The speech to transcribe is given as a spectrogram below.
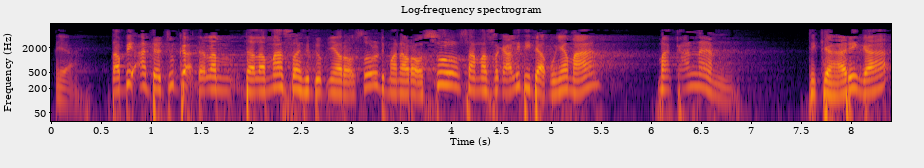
Ya. Tapi ada juga dalam dalam masa hidupnya Rasul di mana Rasul sama sekali tidak punya ma makanan. Tiga hari enggak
